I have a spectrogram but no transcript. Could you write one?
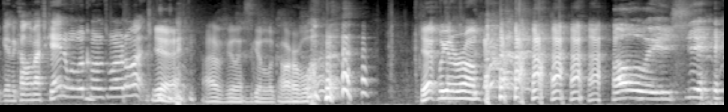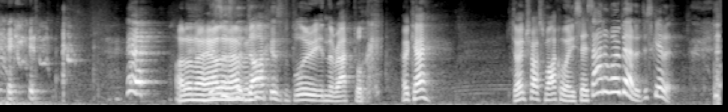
we're getting a color match can and we're working on it tomorrow night. yeah. I have a feeling it's going to look horrible. yep, we got it wrong. Holy shit! I don't know how this that is happened. the darkest blue in the wrap book. Okay. Don't trust Michael when he says, ah, don't worry about it, just get it.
